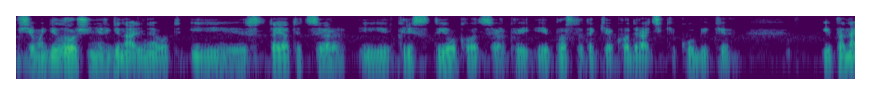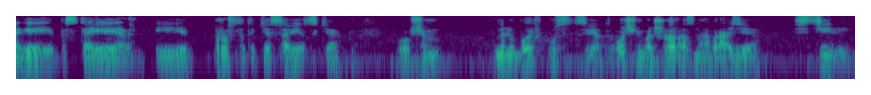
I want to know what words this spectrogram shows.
Все могилы очень оригинальные. Вот и стоят и цер, и кресты около церкви, и просто такие квадратики, кубики. И поновее, и постарее, и просто такие советские. В общем, на любой вкус и цвет. Очень большое разнообразие стилей.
